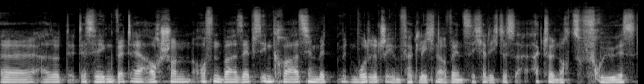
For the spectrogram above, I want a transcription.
Äh, also deswegen wird er auch schon offenbar selbst in Kroatien mit, mit Modric eben verglichen, auch wenn es sicherlich das aktuell noch zu früh ist.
